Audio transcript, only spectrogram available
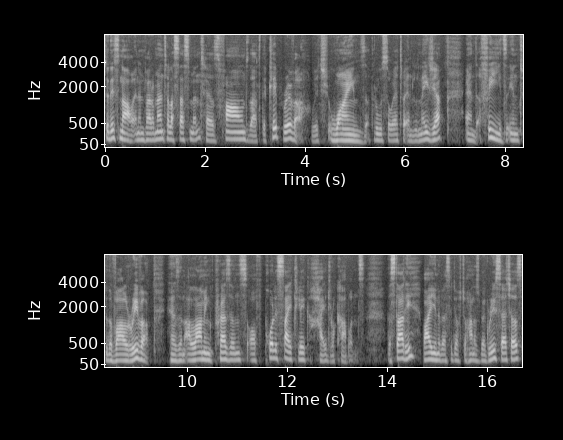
To this now, an environmental assessment has found that the Klip River, which winds through Soweto and Lenasia and feeds into the Vaal River, has an alarming presence of polycyclic hydrocarbons. The study by University of Johannesburg researchers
